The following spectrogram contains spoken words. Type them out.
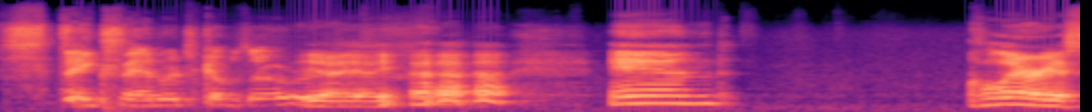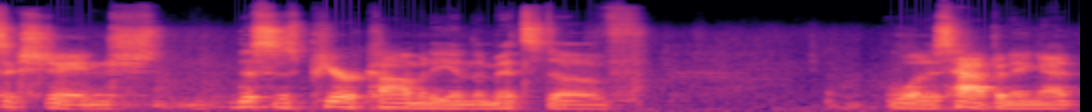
steak sandwich comes over. yeah, yeah, yeah. and hilarious exchange. This is pure comedy in the midst of what is happening at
